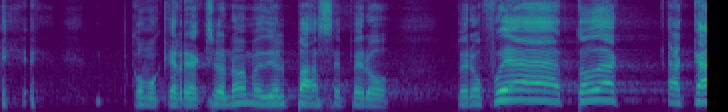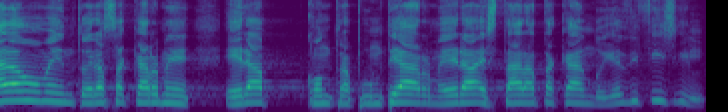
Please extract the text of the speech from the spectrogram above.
como que reaccionó, me dio el pase, pero, pero fue a toda, a cada momento, era sacarme, era contrapuntearme, era estar atacando. Y es difícil,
